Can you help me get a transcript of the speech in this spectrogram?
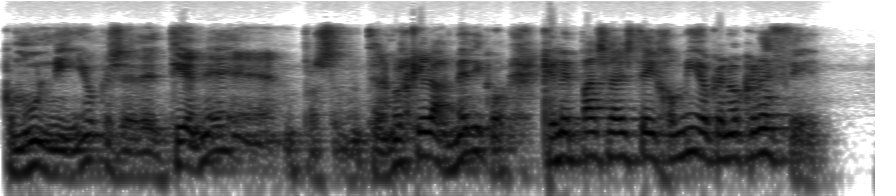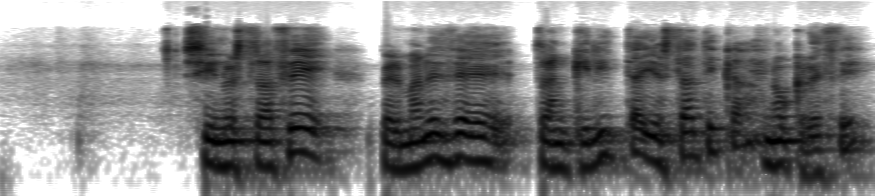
Como un niño que se detiene, pues tenemos que ir al médico. ¿Qué le pasa a este hijo mío que no crece? Si nuestra fe permanece tranquilita y estática, no crece.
